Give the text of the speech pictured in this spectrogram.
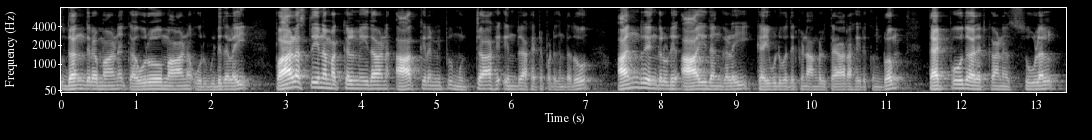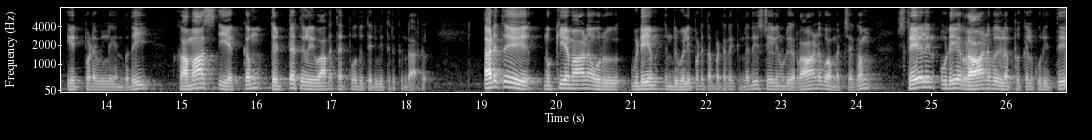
சுதந்திரமான கௌரவமான ஒரு விடுதலை பாலஸ்தீன மக்கள் மீதான ஆக்கிரமிப்பு முற்றாக என்று அகற்றப்படுகின்றதோ அன்று எங்களுடைய ஆயுதங்களை கைவிடுவதற்கு நாங்கள் தயாராக இருக்கின்றோம். தற்போது அதற்கான சூழல் ஏற்படவில்லை என்பதை ஹமாஸ் இயக்கம் திட்ட தெளிவாக தற்போது தெரிவித்திருக்கின்றார்கள். அடுத்து முக்கியமான ஒரு விடயம் இன்று வெளிப்படுத்தப்பட்டிருக்கின்றது. ஸ்டேலினுடைய இராணுவ அமைச்சகம் ஸ்டேலினுடைய இராணுவ இழப்புகள் குறித்து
